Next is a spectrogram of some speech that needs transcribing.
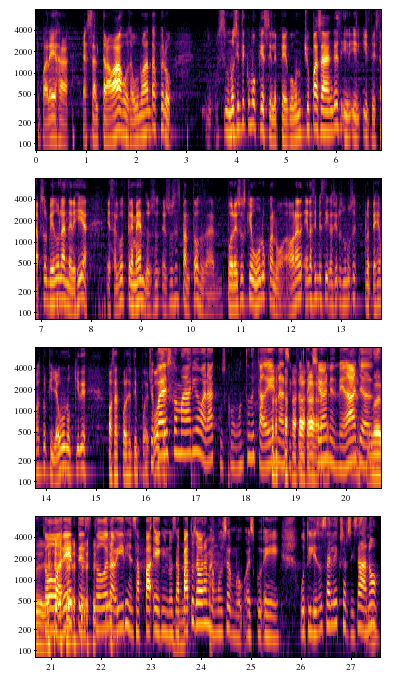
tu pareja, hasta el trabajo, o sea, uno anda, pero uno siente como que se le pegó un chupasangres y, y, te está absorbiendo la energía. Es algo tremendo, eso, es espantoso. O sea, por eso es que uno, cuando ahora en las investigaciones, uno se protege más porque ya uno no quiere pasar por ese tipo de Yo cosas. Yo padezco a Mario Baracus con un montón de cadenas y protecciones, medallas, todo, aretes, todo de la Virgen, en los zapatos ahora me eh, utilizo sal exorcizada. No,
